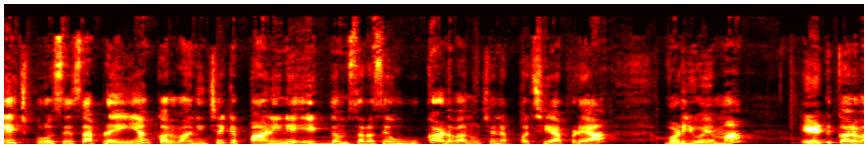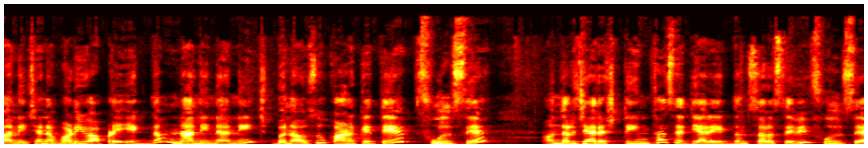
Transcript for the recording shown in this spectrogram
એ જ પ્રોસેસ આપણે અહીંયા કરવાની છે કે પાણીને એકદમ સરસ એવું ઉકાળવાનું છે ને પછી આપણે આ વડીઓ એમાં એડ કરવાની છે ને વડીઓ આપણે એકદમ નાની નાની જ બનાવશું કારણ કે તે ફૂલશે. અંદર જ્યારે સ્ટીમ થશે ત્યારે એકદમ સરસ એવી ફૂલશે.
